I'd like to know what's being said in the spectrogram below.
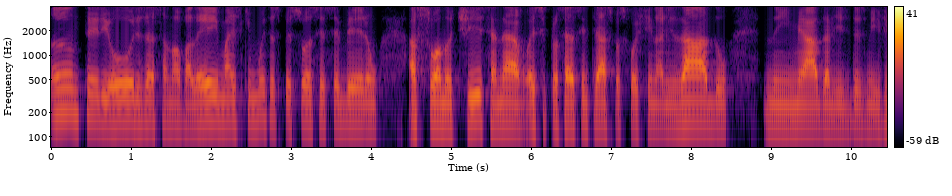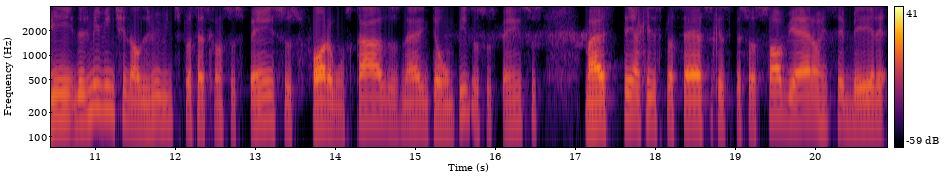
anteriores a essa nova lei, mas que muitas pessoas receberam a sua notícia, né? Esse processo, entre aspas, foi finalizado, em meados ali de 2020, 2020 não, 2020 os processos foram suspensos, fora alguns casos, né, interrompidos suspensos, mas tem aqueles processos que as pessoas só vieram receber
